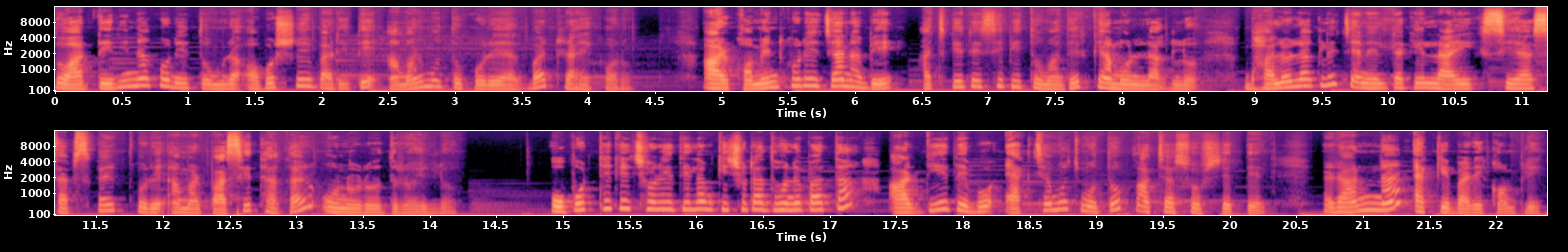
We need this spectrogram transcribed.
তো আর দেরি না করে তোমরা অবশ্যই বাড়িতে আমার মতো করে একবার ট্রাই করো। আর কমেন্ট করে জানাবে আজকের রেসিপি তোমাদের কেমন লাগল। ভালো লাগলে চ্যানেলটাকে লাইক শেয়ার সাবস্ক্রাইব করে আমার পাশে থাকার অনুরোধ রইল। ওপর থেকে ছড়িয়ে দিলাম কিছুটা ধনে পাতা আর দিয়ে দেব এক চামচ মতো কাঁচা সর্ষের তেল। রান্না একেবারে কমপ্লিট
